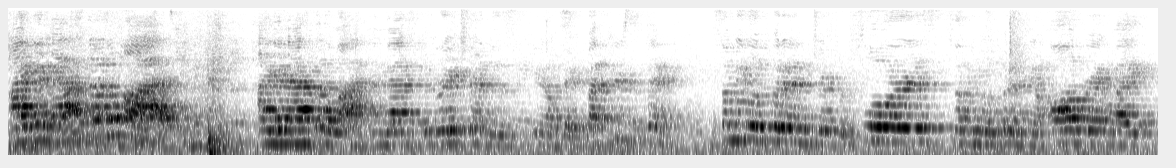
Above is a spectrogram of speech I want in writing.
I get asked that a lot. I get asked that a lot, and that's the great trend is, you know, big. But here's the thing. Some people have put in driftwood floors, some people have put in, you know, all gray and white.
